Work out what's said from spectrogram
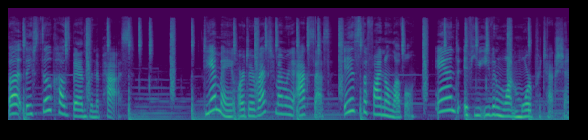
but they've still caused bans in the past. DMA or Direct Memory Access is the final level, and if you even want more protection.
